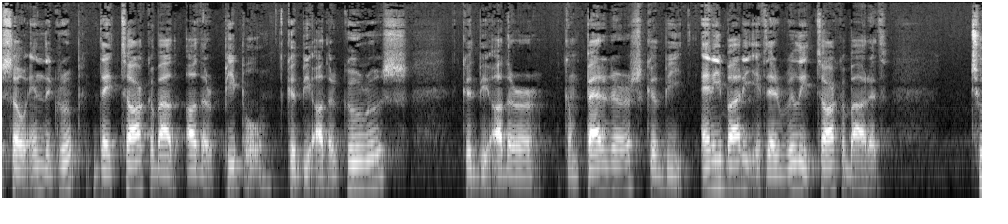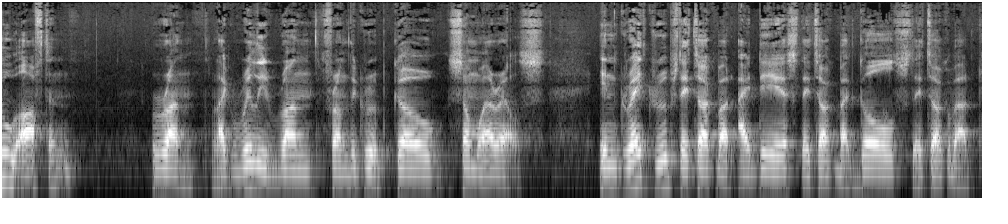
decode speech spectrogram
so in the group, they talk about other people, could be other gurus, could be other competitors, could be anybody. If they really talk about it too often, run. Like really run from the group, go somewhere else. In great groups, they talk about ideas, they talk about goals, they talk about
